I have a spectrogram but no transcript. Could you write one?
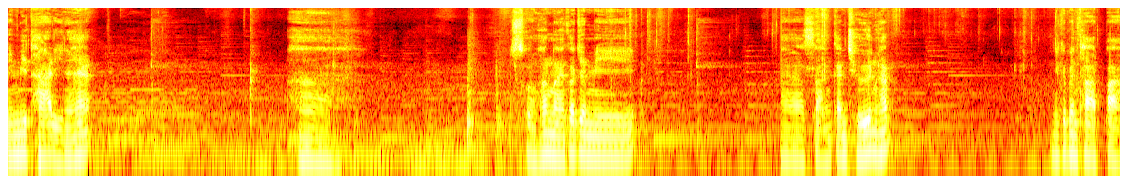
ยังมีทาดอีกนะฮะ ส่วนข้างในก็จะมีสารกันชื้นครับ นี่ก็เป็นถาดเปล่า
